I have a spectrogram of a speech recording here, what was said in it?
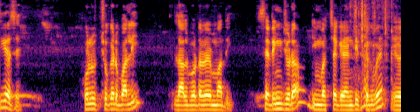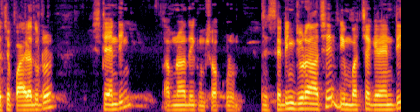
ঠিক আছে? হলুদ চোখের বালি, লাল বর্ডারের মাদি। সেটিং জোড়া, ডিম বাচ্চা গ্যারান্টি থাকবে। এ হচ্ছে পায়রা দুটোর স্ট্যান্ডিং আপনারা দেখুন শখ করুন। সেটিং জোড়া আছে, ডিম বাচ্চা গ্যারান্টি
